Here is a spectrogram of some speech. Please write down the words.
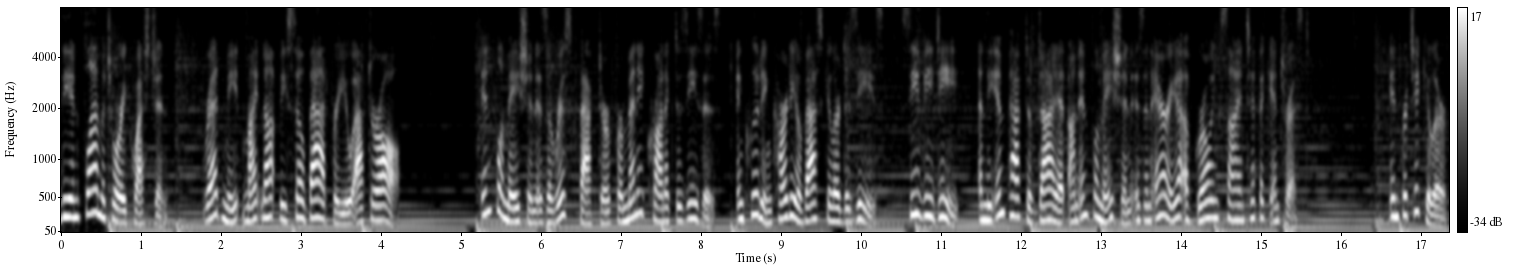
The inflammatory question. Red meat might not be so bad for you after all. Inflammation is a risk factor for many chronic diseases, including cardiovascular disease, CVD, and the impact of diet on inflammation is an area of growing scientific interest. In particular,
